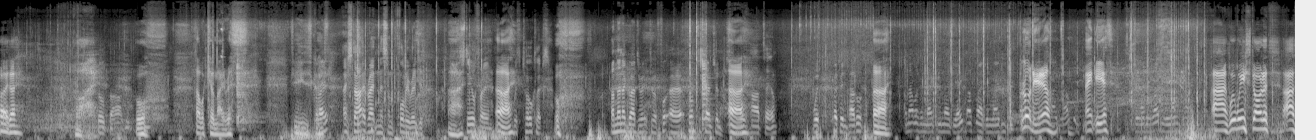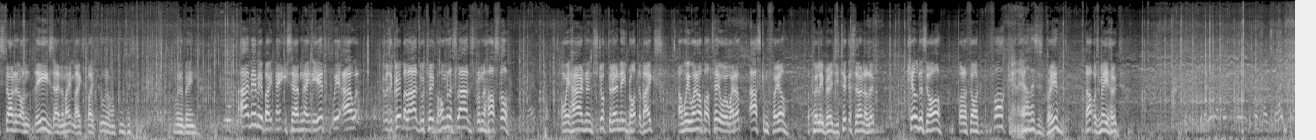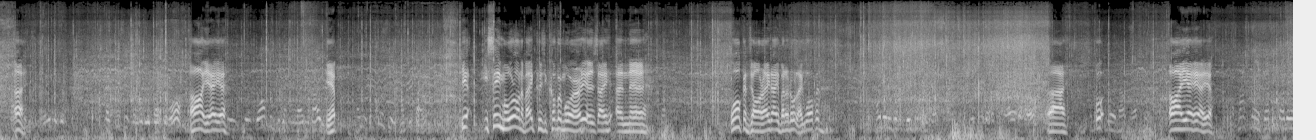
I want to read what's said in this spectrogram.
Right, eh? Oh, oh, that would kill my wrists. Jesus But I, Christ. I started riding this on fully rigid Aye. steel frame Aye. with toe clips. Oh, And then I graduated to a uh, front suspension, hardtail, with clip-in pedals. aye. And that was in 1998. That's why I've been riding. Bloody hell. 98. So I've been riding a long time. Ah, we, we started, I started on these dynamite bikes about, hold would have been, ah, maybe about 97, 98. We, uh, it was a group of lads, we took homeless lads from the hostel and we hired an instructor in, he brought the bikes and we went up, I'll tell you, we went up, Askham Fell, the Pooley Bridge, he took us down a loop, killed us all, but I thought, fucking hell, this is brilliant. That was me hooked. Aye. Like, this is a lovely place to walk. Oh, yeah, yeah, You're walking to get to ride the bike. yep. And you still feel countryside. Yeah, you see more on a bike because you cover more areas, I and uh, walking's all right, I but I don't like walking. Aye. oh, oh, yeah, yeah, yeah.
